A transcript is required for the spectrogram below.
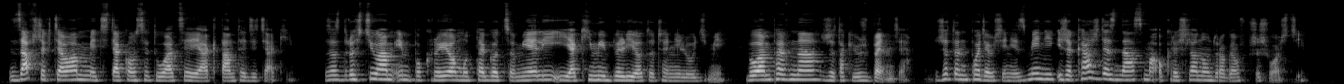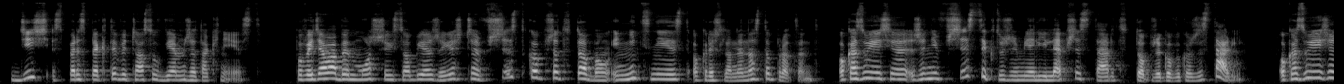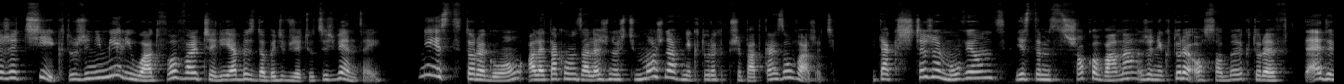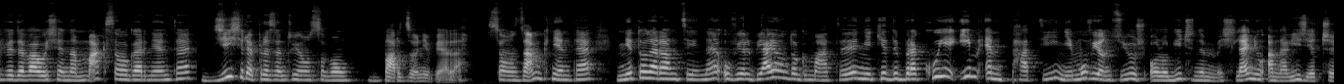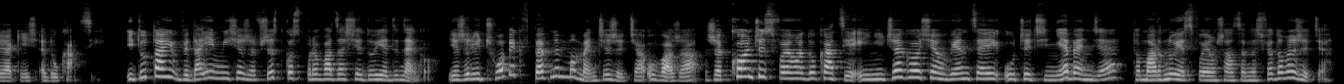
Zawsze chciałam mieć taką sytuację jak tamte dzieciaki. Zazdrościłam im pokrojomu tego, co mieli i jakimi byli otoczeni ludźmi. Byłam pewna, że tak już będzie że ten podział się nie zmieni i że każde z nas ma określoną drogę w przyszłości. Dziś z perspektywy czasu wiem, że tak nie jest. Powiedziałabym młodszej sobie, że jeszcze wszystko przed tobą i nic nie jest określone na 100%. Okazuje się, że nie wszyscy, którzy mieli lepszy start, dobrze go wykorzystali. Okazuje się, że ci, którzy nie mieli łatwo, walczyli, aby zdobyć w życiu coś więcej. Nie jest to regułą, ale taką zależność można w niektórych przypadkach zauważyć. I tak szczerze mówiąc, jestem zszokowana, że niektóre osoby, które wtedy wydawały się na maksa ogarnięte, dziś reprezentują sobą bardzo niewiele. Są zamknięte, nietolerancyjne, uwielbiają dogmaty, niekiedy brakuje im empatii, nie mówiąc już o logicznym myśleniu, analizie czy jakiejś edukacji. I tutaj wydaje mi się, że wszystko sprowadza się do jednego. Jeżeli człowiek w pewnym momencie życia uważa, że kończy swoją edukację i niczego się więcej uczyć nie będzie, to marnuje swoją szansę na świadome życie.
